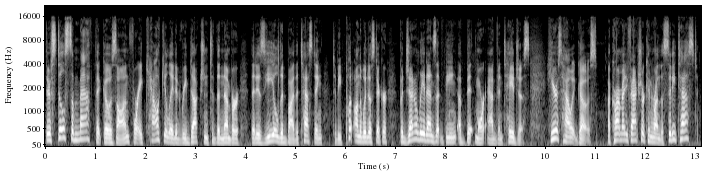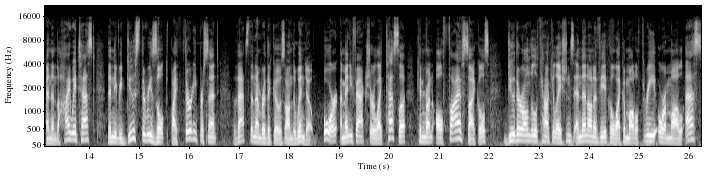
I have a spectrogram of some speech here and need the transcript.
there's still some math that goes on for a calculated reduction to the number that is yielded by the testing to be put on the window sticker, but generally it ends up being a bit more advantageous. Here's how it goes. A car manufacturer can run the city test and then the highway test, then they reduce the result by 30%. That's the number that goes on the window. Or a manufacturer like Tesla can run all five cycles, do their own little calculations, and then on a vehicle like a Model 3 or a Model S,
